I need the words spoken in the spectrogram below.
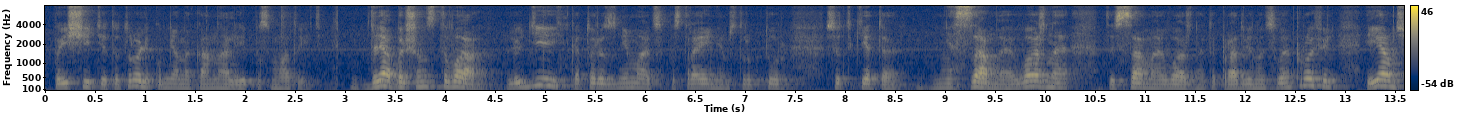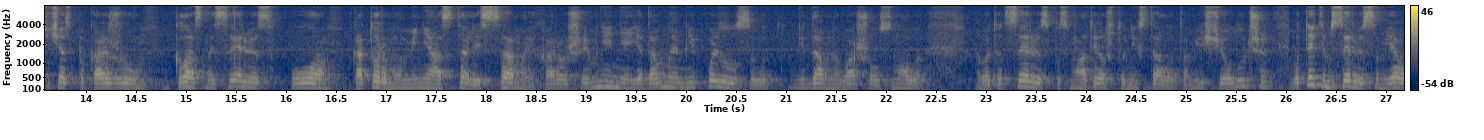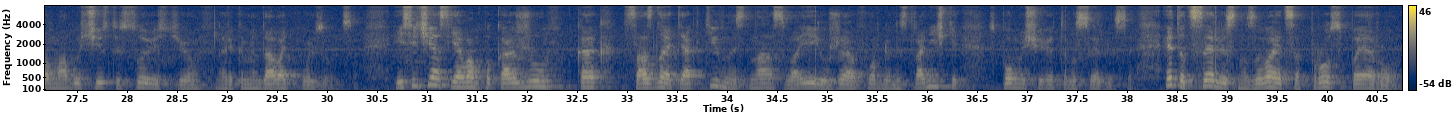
поищите этот ролик у меня на канале и посмотрите. Для большинства людей, которые занимаются построением структур, все-таки это не самое важное. То есть самое важное это продвинуть свой профиль. И я вам сейчас покажу классный сервис, о котором у меня остались самые хорошие мнения. Я давно им не пользовался, вот недавно вошел снова в этот сервис, посмотрел, что у них стало там еще лучше. Вот этим сервисом я вам могу с чистой совестью рекомендовать пользоваться. И сейчас я вам покажу, как создать активность на своей уже оформленной страничке с помощью этого сервиса. Этот сервис называется Prospero.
